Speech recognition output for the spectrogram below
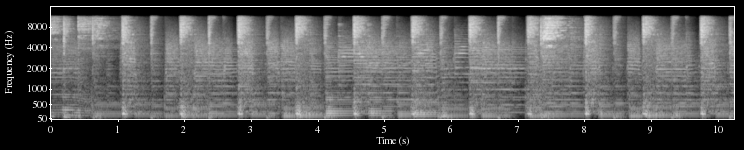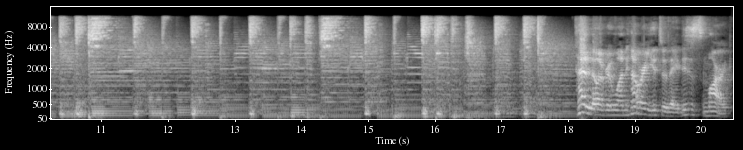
Hello everyone, how are you today? This is Mark.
